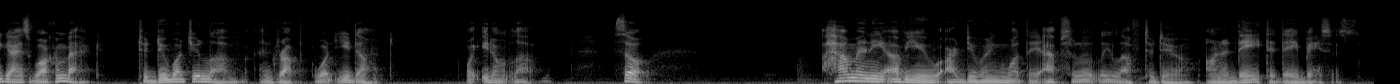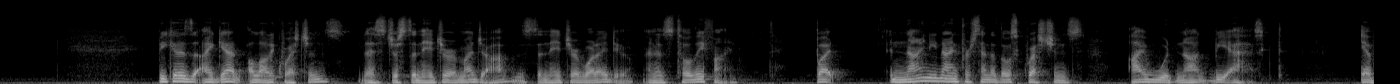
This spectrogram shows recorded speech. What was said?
Hey guys, welcome back to do what you love and drop what you don't, what you don't love. So, how many of you are doing what they absolutely love to do on a day-to-day -day basis? Because I get a lot of questions. That's just the nature of my job. It's the nature of what I do, and it's totally fine. But 99% of those questions I would not be asked if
